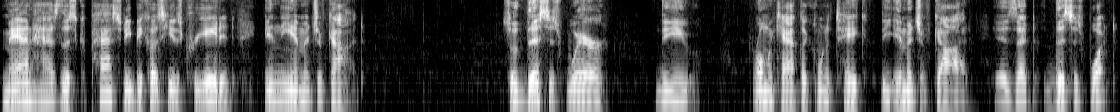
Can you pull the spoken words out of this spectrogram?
Man has this capacity because he is created in the image of God. So, this is where the Roman Catholics want to take the image of God, is that this is what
